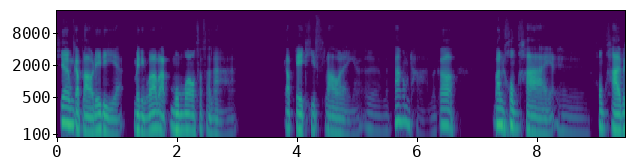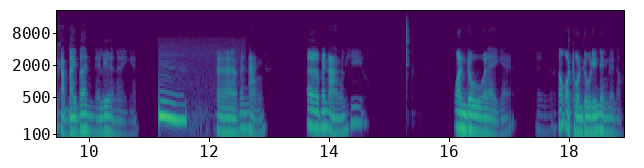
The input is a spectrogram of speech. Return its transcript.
เชื่อมกับเราได้ดีอะหมายถึงว่าแบบมุมมองศาสนา กับเอทิสเราอะไรเงี้ยเออมันตั้งคำถามแล้วก็มันคมคายอะเออคมคายไปกับไบเบิลในเรื่องอะไรเงี้ย อืม เออเป็นหนัง เออ เป็นหนังที่ควรดูอะไรอย่างเงี้ยเออต้องอดทนดูนิดนึงด้วยเนาะ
